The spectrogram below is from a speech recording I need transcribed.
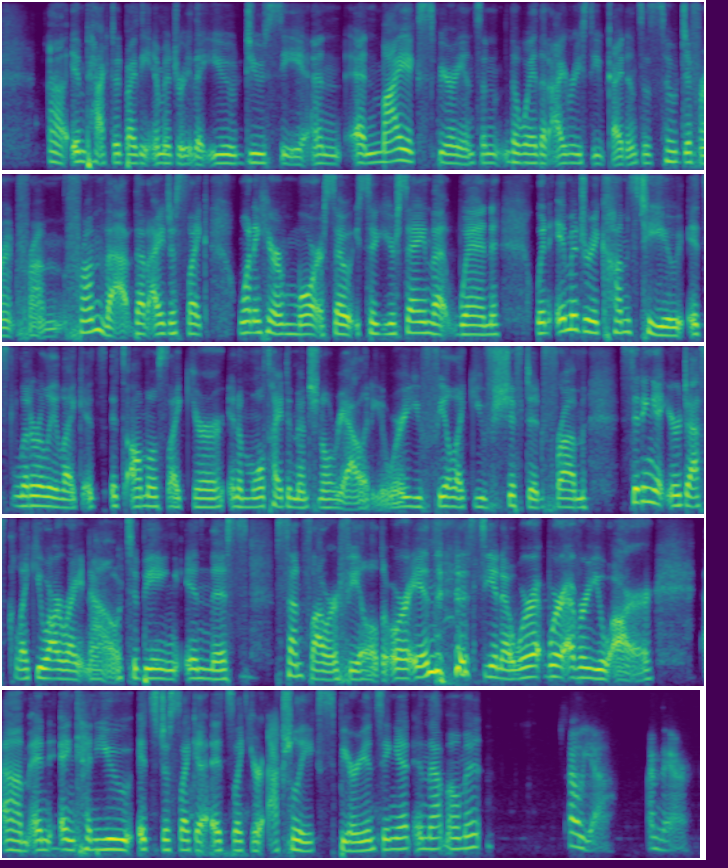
uh, impacted by the imagery that you do see. And and my experience and the way that i receive guidance is so different from from that that i just like want to hear more. So so you're saying that when when imagery comes to you it's literally like it's it's almost like you're in a multi-dimensional reality where you feel like you've shifted from sitting at your desk like you are right now to being in this sunflower field or in this you know where, wherever you are um, and and can you it's just like a it's like you're actually experiencing it in that moment? Oh yeah. I'm there.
